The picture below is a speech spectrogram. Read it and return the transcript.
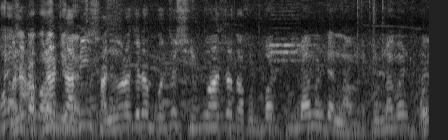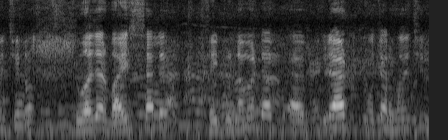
হয় মানে আপনার দাবি স্থানীয়রা যেটা বলছে শিবু হাজরা ফুটবল টুর্নামেন্টের নাম নেই। টুর্নামেন্ট হয়েছিল দু হাজার বাইশ সালে। সেই টুর্নামেন্টটা বিরাট প্রচার হয়েছিল।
